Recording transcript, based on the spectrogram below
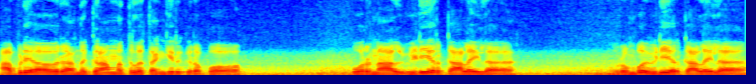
அப்படி அவர் அந்த கிராமத்தில் தங்கியிருக்கிறப்போ ஒரு நாள் விடியற் காலையில் ரொம்ப விடியற் காலையில்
